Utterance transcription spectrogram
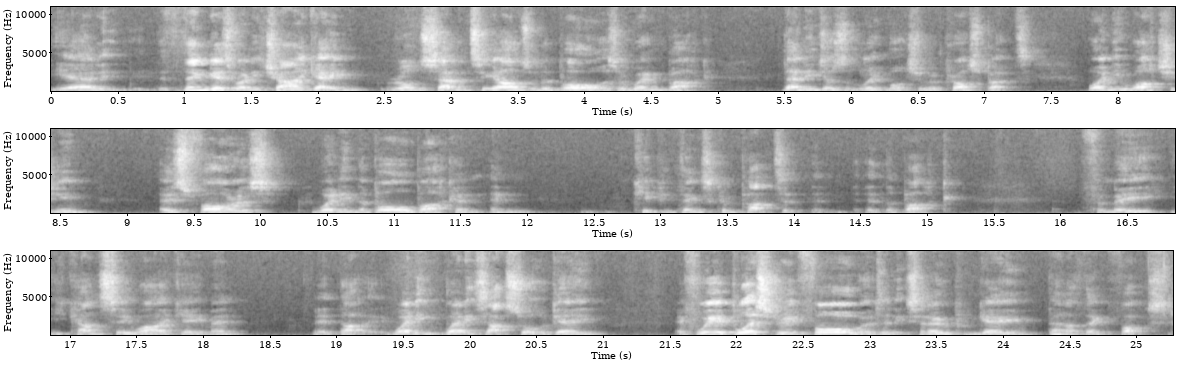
Yeah, the, thing is, when you try and get him run 70 yards with the ball as a wing back, then he doesn't look much of a prospect. When you're watching him as far as winning the ball back and, and keeping things compact at, at the back, for me, you can see why he came in. It, that when he when it's that sort of game, if we're blistering forward and it's an open game, then I think Fox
